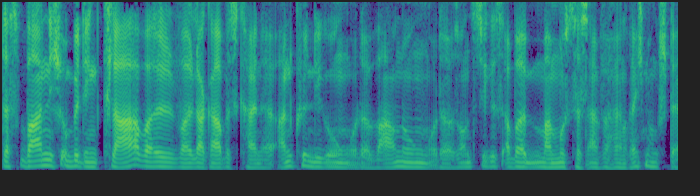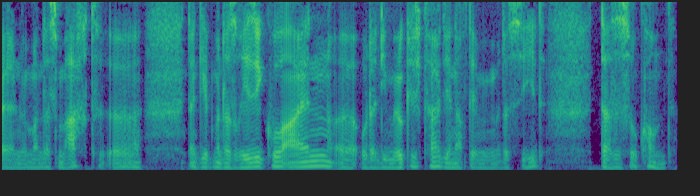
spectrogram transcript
Das war nicht unbedingt klar, weil, weil da gab es keine Ankündigung oder Warnung oder sonstiges, aber man muss das einfach in Rechnung stellen. Wenn man das macht, äh, dann geht man das Risiko ein äh, oder die Möglichkeit, je nachdem, wie man das sieht, dass es so kommt.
